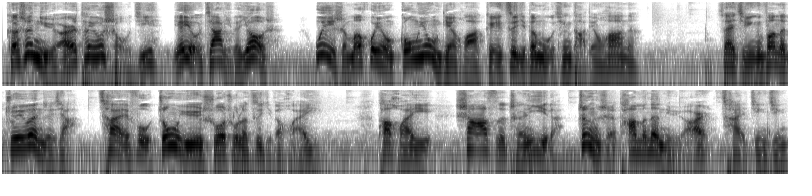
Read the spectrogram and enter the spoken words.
可是女儿她有手机，也有家里的钥匙，为什么会用公用电话给自己的母亲打电话呢？在警方的追问之下，蔡父终于说出了自己的怀疑。他怀疑杀死陈毅的正是他们的女儿蔡晶晶。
